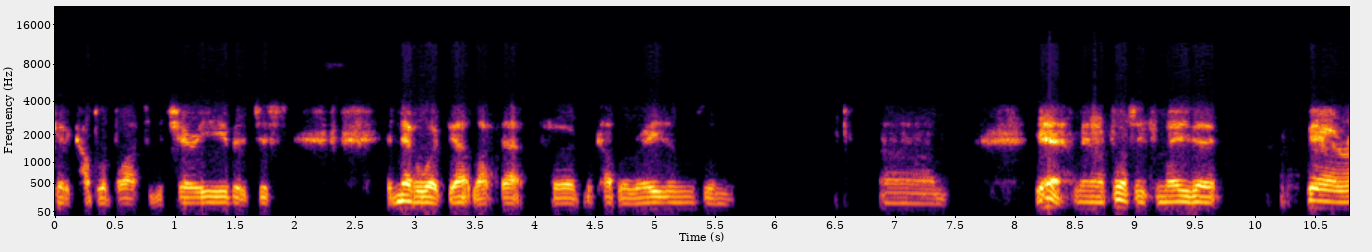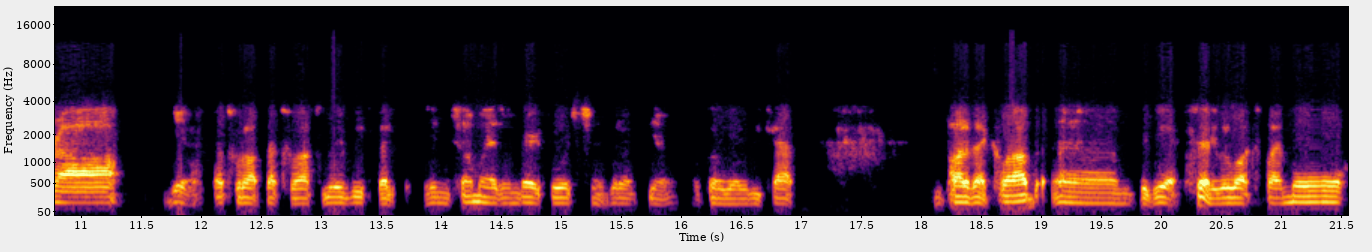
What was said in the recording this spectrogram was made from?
get a couple of bites of the cherry here, but it just it never worked out like that for a couple of reasons. And um, yeah, I mean, unfortunately for me, that there are yeah, that's what I, that's what I have to live with. But in some ways, I'm very fortunate that I've you know I've got a Wallaby cap, part of that club. Um, but yeah, certainly would like to play more.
